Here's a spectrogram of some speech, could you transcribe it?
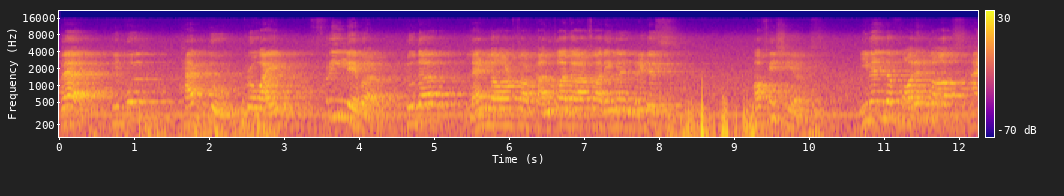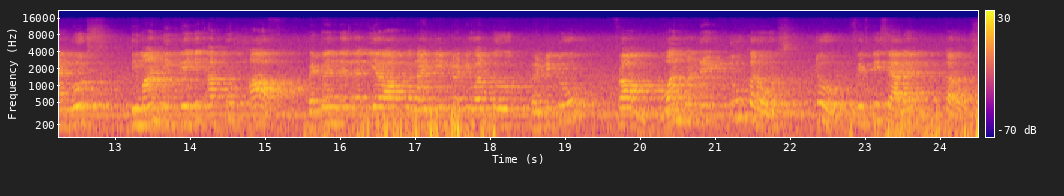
where people have to provide free labor to the landlords or talukadars or even British officials. Even the foreign crops and goods demand decreasing up to half between the year of 1921 to 22 from 102 crores to 57 crores.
